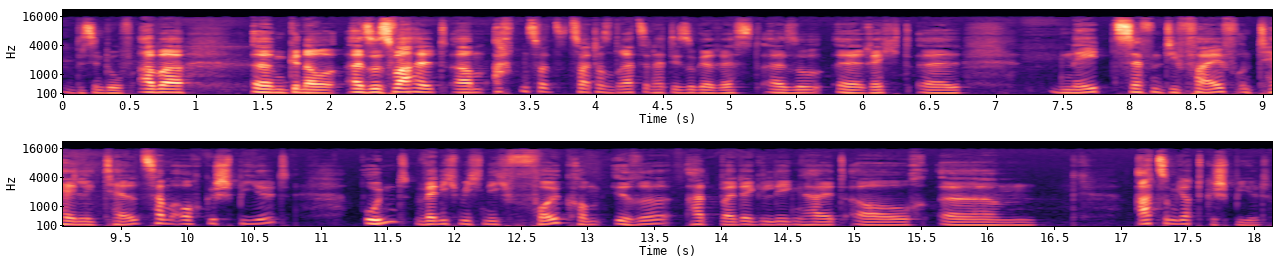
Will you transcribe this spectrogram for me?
ein bisschen doof. Aber ähm, genau, also es war halt am 28. 2013 hat die sogar Rest, also äh, recht. Äh, Nate 75 und Telly Tells haben auch gespielt. Und wenn ich mich nicht vollkommen irre, hat bei der Gelegenheit auch ähm, A zum J gespielt.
